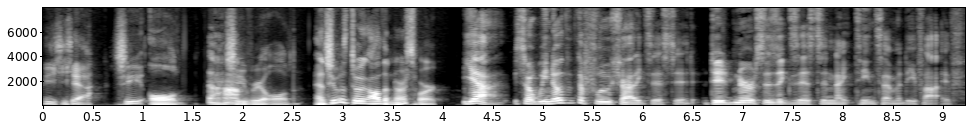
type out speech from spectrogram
yeah, she old. Uh-huh. She real old, and she was doing all the nurse work. Yeah, so we know that the flu shot existed. Did nurses exist in 1975?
